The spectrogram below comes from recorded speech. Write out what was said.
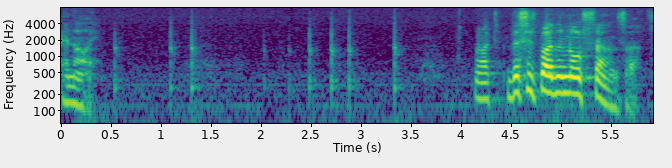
uh, Ni. Right, this is by the Nullstellensatz.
